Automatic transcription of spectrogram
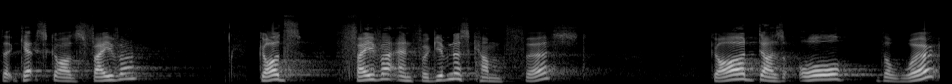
that gets God's favor. God's favor and forgiveness come first. God does all the work.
